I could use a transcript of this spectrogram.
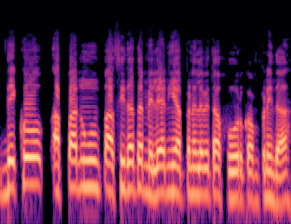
ਦੇਖੋ, ਆਪਾਂ ਨੂੰ ਪਾਸੀ ਦਾ ਤਾਂ ਮਿਲਿਆ ਨਹੀਂ, ਆਪਣੇ ਲਈ ਤਾਂ ਹੋਰ ਕੰਪਨੀ ਦਾ।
